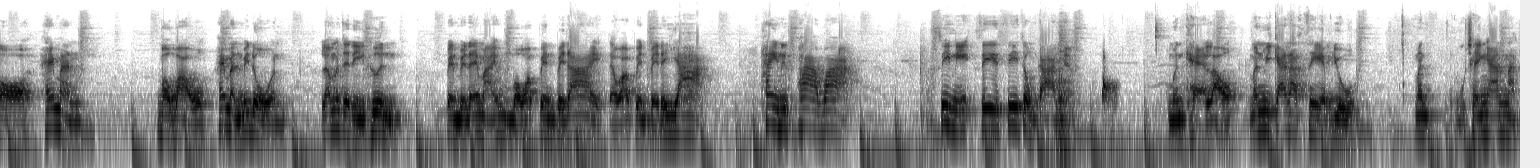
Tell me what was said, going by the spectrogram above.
กอให้มันเบาๆ ให้มันไม่โดน แล้วมันจะดีขึ้นเป็นไปได้ไหมผมบอกว่าเป็นไปได้ แต่ว่าเป็นไปได้ยาก ให้นึกภาพว่าซี่นี้ซี่ซี่ตรงกลางเนี่ยเหมือนแขนเรา มันมีการอักเสบอยู่ มันใช้งานหนัก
